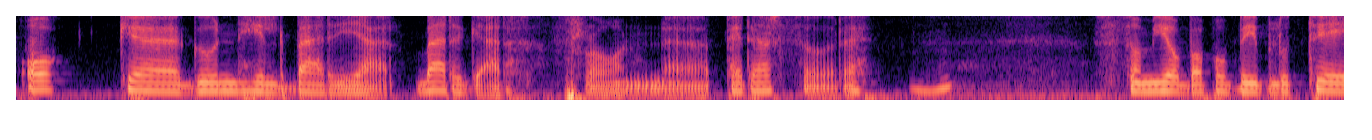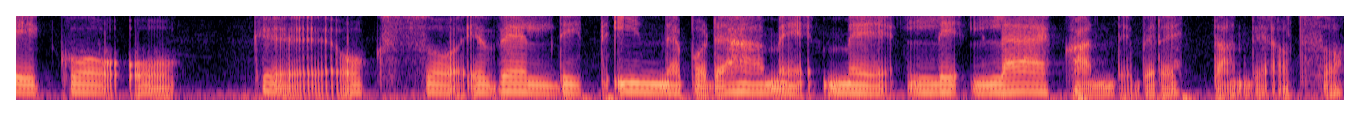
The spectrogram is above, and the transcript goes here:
Och Eh, Gunhild Berger, Berger från eh, Pedersöre mm. som jobbar på bibliotek och, och eh, också är väldigt inne på det här med, med läkande berättande, alltså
